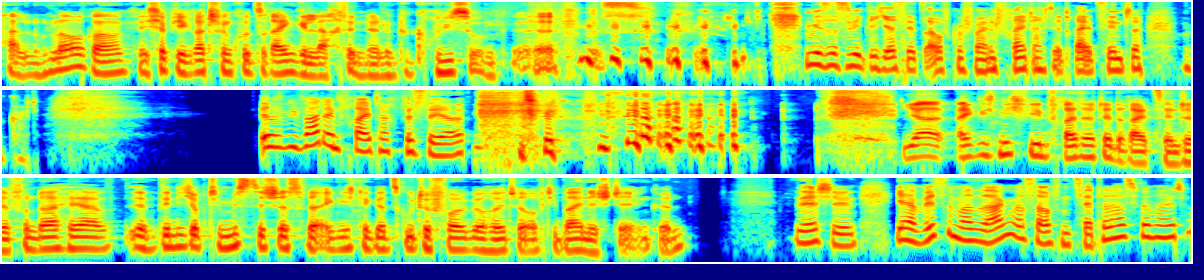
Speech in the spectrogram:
Hallo Laura. Ich habe hier gerade schon kurz reingelacht in deine Begrüßung. Äh, Mir ist es wirklich erst jetzt aufgefallen, Freitag der 13. Oh Gott. Äh, wie war dein Freitag bisher? ja, eigentlich nicht wie ein Freitag der 13. Von daher äh, bin ich optimistisch, dass wir eigentlich eine ganz gute Folge heute auf die Beine stellen können. Sehr schön. Ja, willst du mal sagen, was du auf dem Zettel hast für heute?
